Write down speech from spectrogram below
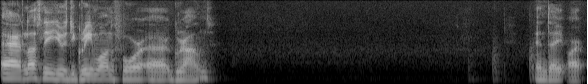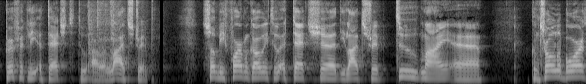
And lastly, use the green one for uh, ground. And they are perfectly attached to our light strip. So before I'm going to attach uh, the light strip to my uh, controller board,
